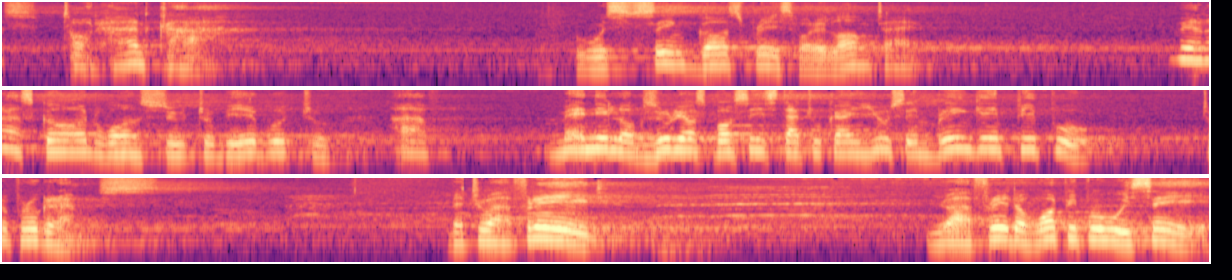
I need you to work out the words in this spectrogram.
third hand car. We will sing God's praise for a long time. Whereas God wants you to be able to have many luxurious buses that you can use in bringing people to programs. But you are afraid. You are afraid of what people will say.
